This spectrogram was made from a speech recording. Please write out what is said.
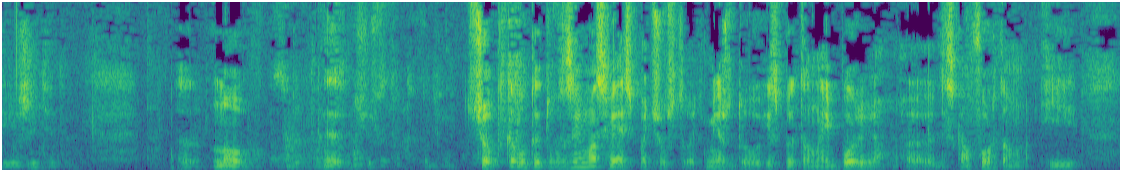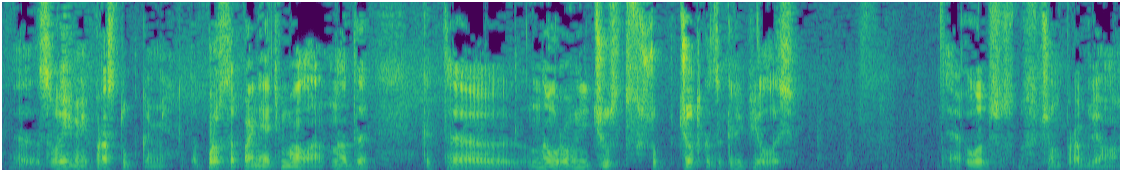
Пережить это. Ну, четко вот эту взаимосвязь почувствовать между испытанной болью, дискомфортом и своими проступками. Просто понять мало, надо как-то на уровне чувств, чтобы четко закрепилось. Э, Вот в чем проблема.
